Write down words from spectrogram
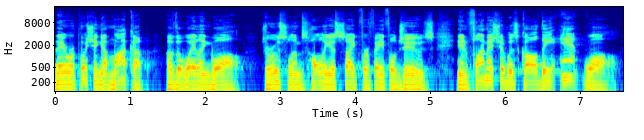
They were pushing a mock up of the Wailing Wall, Jerusalem's holiest site for faithful Jews. In Flemish, it was called the Ant Wall.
